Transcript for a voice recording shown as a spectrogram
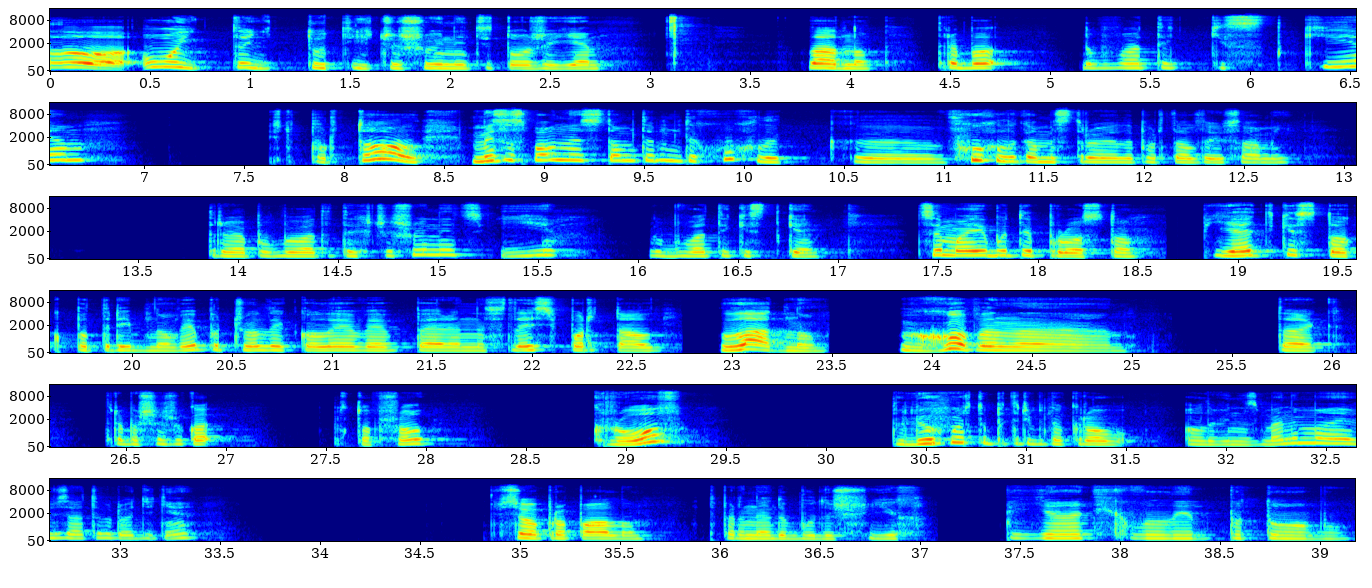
Ой, та й тут і чешуйниці теж є. Ладно, треба добувати кістки. Портал. Ми заспавнилися там, там, де хухлик. е, В хухликами строїли портал той самий. Треба побивати тих чешуйниць і добувати кістки. Це має бути просто. П'ять кісток потрібно. Ви почули, коли ви перенеслись в портал. Ладно. Гопана. Так, треба ще шукати. Стоп, що? Кров? До Люмарту потрібна кров, але він з мене має взяти вроді, ні? Все пропало. Тепер не добудеш їх. П'ять хвилин по тому.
